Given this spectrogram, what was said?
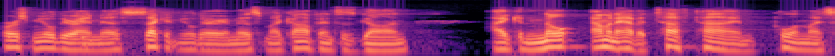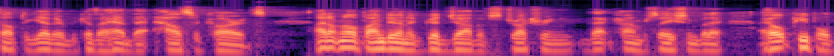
first mule deer I miss, second mule deer I miss, my confidence is gone. I can know I'm going to have a tough time pulling myself together because I had that house of cards. I don't know if I'm doing a good job of structuring that conversation, but I, I hope people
